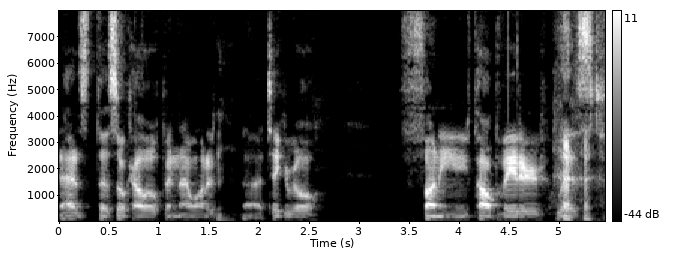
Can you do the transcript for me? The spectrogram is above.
as the SoCal Open, I want to hmm. uh, take a real funny Palp Vader list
